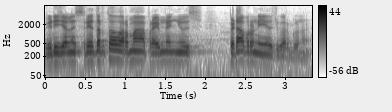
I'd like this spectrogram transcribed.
వీడి జర్నలిస్ట్ శ్రీధర్తో వర్మ ప్రైమ్ న్యూస్ పిఠాపురం నియోజకవర్గం నుండి.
